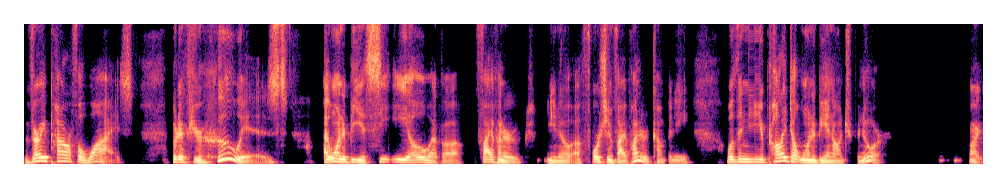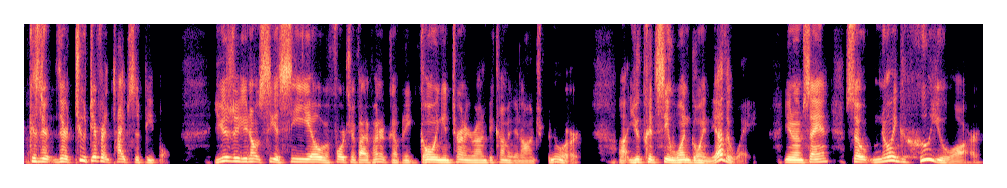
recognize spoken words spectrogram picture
very powerful whys but if your who is I want to be a CEO of a 500, you know, a Fortune 500 company, well, then you probably don't want to be an entrepreneur, right? Because there, there are two different types of people. Usually, you don't see a CEO of a Fortune 500 company going and turning around and becoming an entrepreneur. Uh, you could see one going the other way. You know what I'm saying? So, knowing who you are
